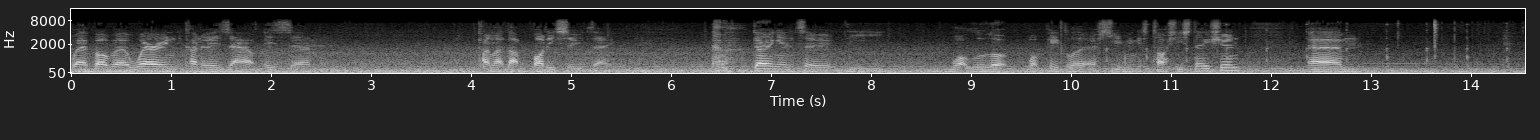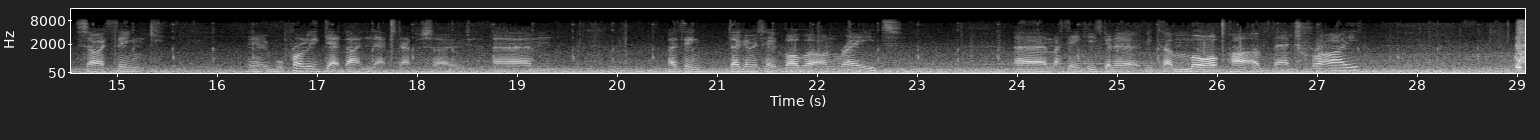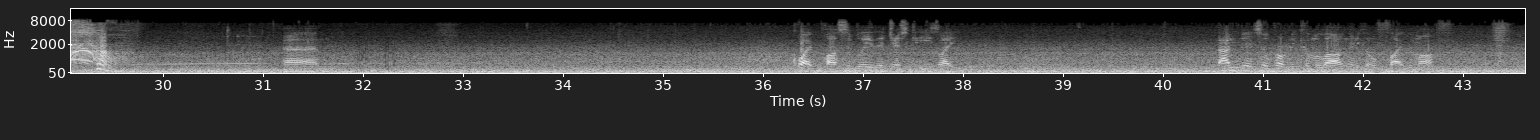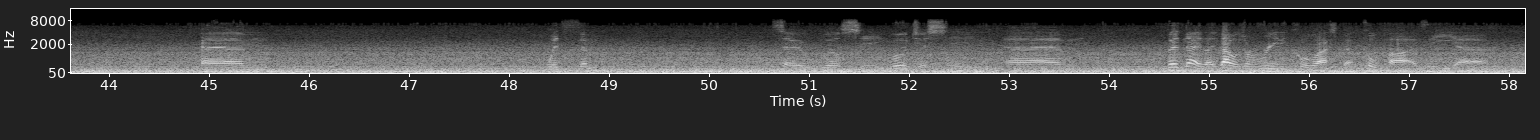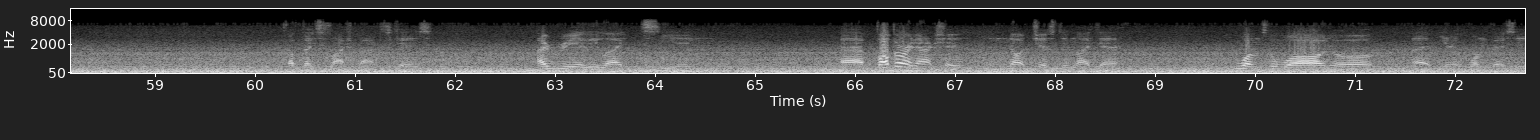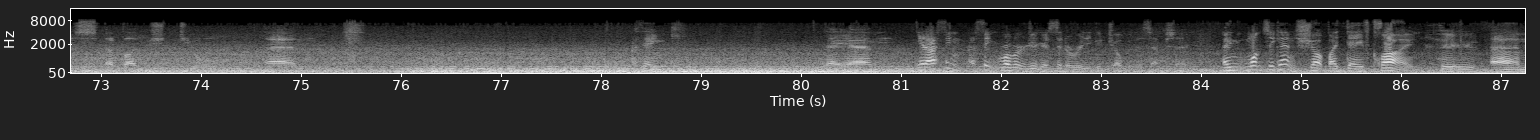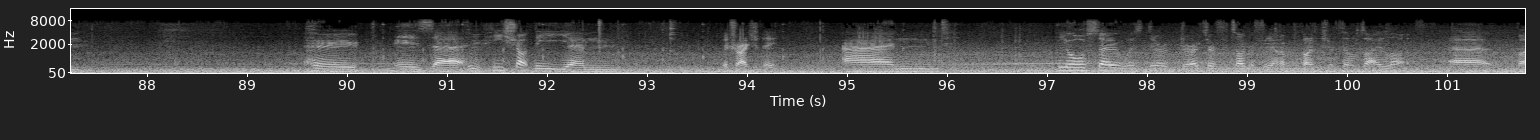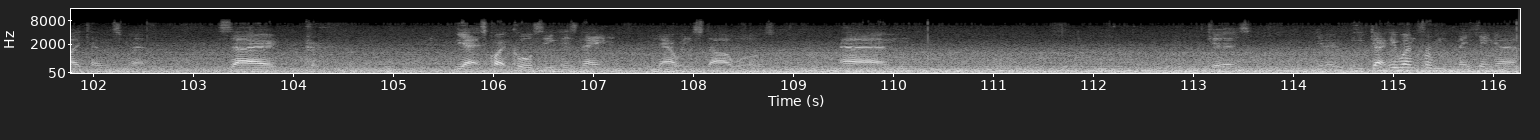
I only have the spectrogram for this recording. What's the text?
where Boba wearing kind of his out is um, kind of like that bodysuit thing, going into the what look what people are assuming is Tosche Station. Um, so I think you know, we'll probably get that next episode. Um, I think they're going to take Boba on raids. Um, I think he's going to become more part of their tribe. um, quite possibly they're just he's like bandits will probably come along and he'll fight them off. Um, with them. So we'll see. We'll just see. Um, but no, like that was a really cool aspect, cool part of the uh, of those flashbacks because I really liked seeing uh, Boba in action, not just in like a one to one or uh, you know one versus a bunch duel. Um, I think they, um, you know, I think I think Robert Rodriguez did a really good job with this episode, and once again shot by Dave Klein, who um, who is uh, who he shot the um, the tragedy, and he also was the director of photography on a bunch of films that I love uh, by Kevin Smith. So yeah, it's quite cool seeing his name now in Star Wars. Because you know he got, he went from making a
